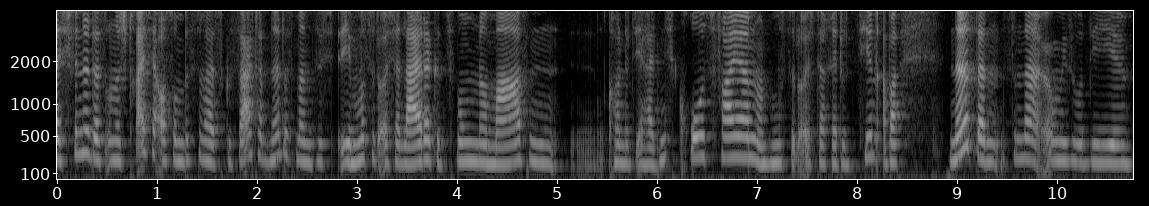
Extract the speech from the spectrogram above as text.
ich finde, das unterstreiche auch so ein bisschen, was ich gesagt habe, ne, dass man sich, ihr musstet euch ja leider gezwungenermaßen, konntet ihr halt nicht groß feiern und musstet euch da reduzieren, aber ne, dann sind da irgendwie so die,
